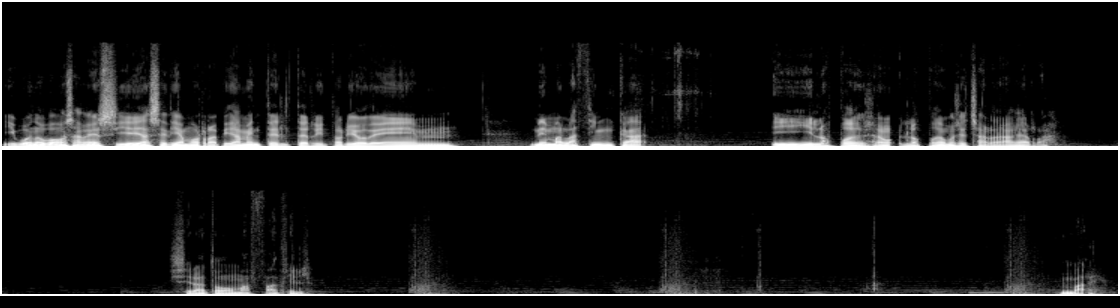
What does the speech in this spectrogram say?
Y bueno, vamos a ver si asediamos rápidamente el territorio de, de Malacinca y los, los podemos echar de la guerra. Será todo más fácil. Vale.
